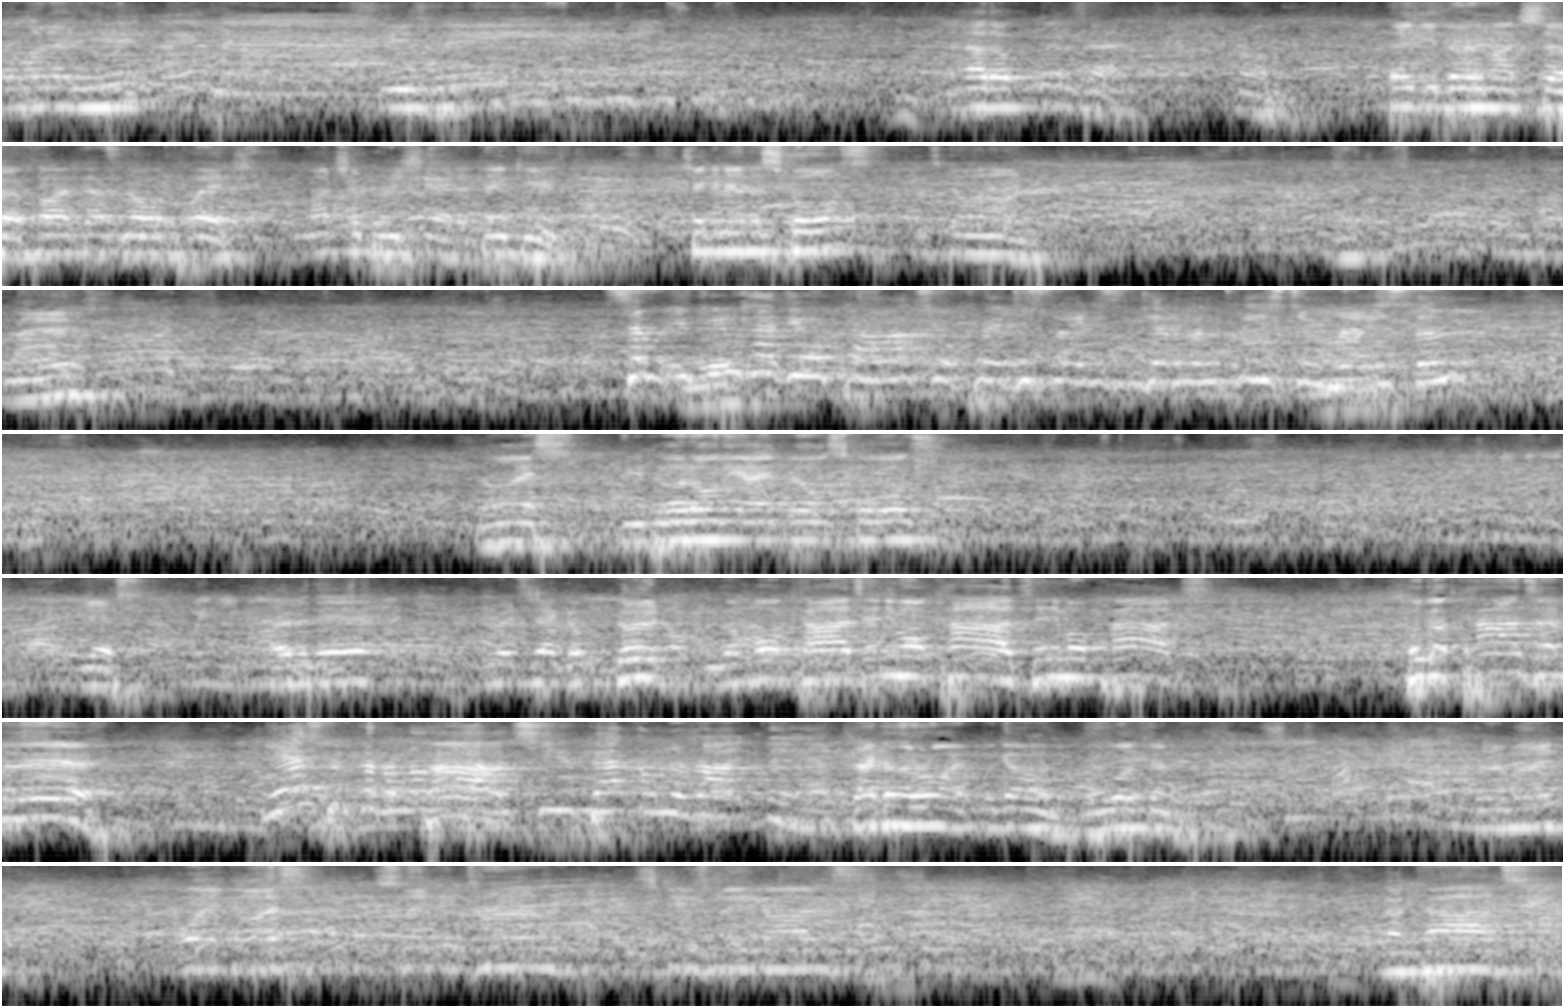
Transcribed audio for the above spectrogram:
Over here. Excuse me. Another, where's that from? Thank you very much, sir. $5,000 pledge. Much appreciated. Thank you. Checking out the scores. What's going on? Oh, on there. So if you have your cards, your pledges, ladies and gentlemen, please do raise them. Nice. You've heard all the AFL scores? Yes. Over there. Red jacket. Good. We've got more cards. Any more cards? Any more cards? We've got cards over there. Yes, we've got a lot of Cards. cards here back on the right there. Back on the right. We're going. We're working. G'day, mate. You guys? Sleeping through. Excuse me, guys. Got cards.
